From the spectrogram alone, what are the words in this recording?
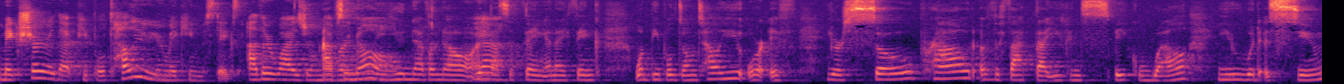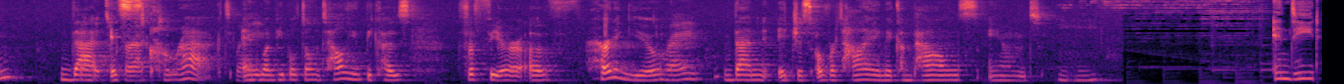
make sure that people tell you you're making mistakes. Otherwise, you'll never Absolutely, know. you never know, and Yeah. that's the thing. And I think when people don't tell you, or if you're so proud of the fact that you can speak well, you would assume that it's it's, correct. correct. Right. And when people don't tell you because for fear of hurting you, Right. then it just over time it compounds and mm-hmm. Indeed,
